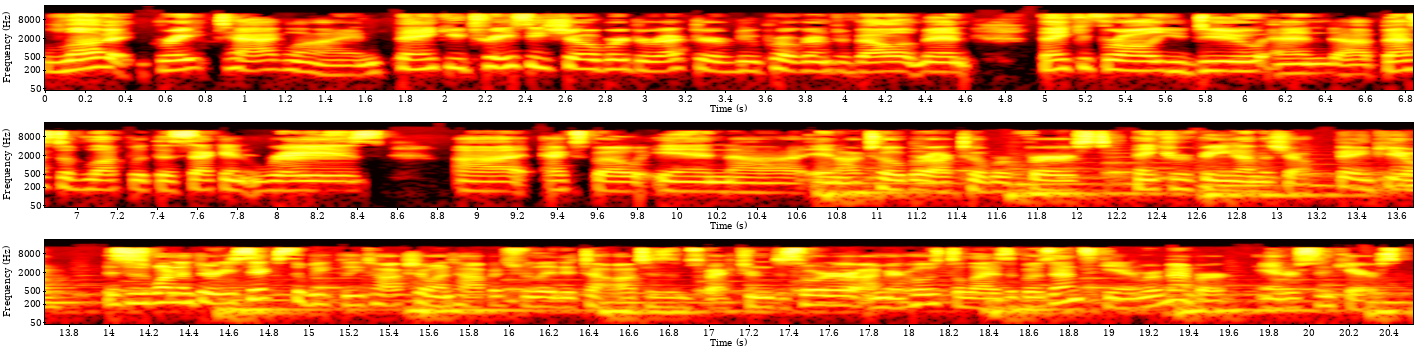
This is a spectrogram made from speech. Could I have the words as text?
Love it. Great tagline. Thank you, Tracy Schober, Director of New Program Development. Thank you for all you do and uh, best of luck with the second Raise uh, Expo in uh, in October, October 1st. Thank you for being on the show. Thank you. This is 1 in 36, the weekly talk show on topics related to autism spectrum disorder. I'm your host, Eliza Bozensky, and remember, Anderson cares.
